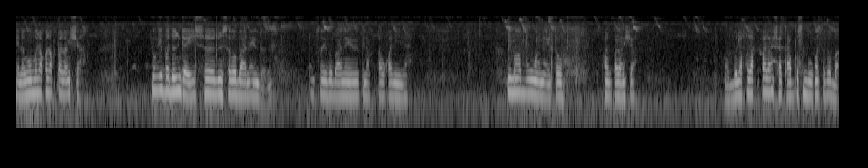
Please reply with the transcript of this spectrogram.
Yan, namumulaklak pa lang siya. Yung iba dun guys, uh, dun sa baba na yun dun. Dun sa may baba na yun pinakataw kanina. May mga bunga na ito. Ano pa lang siya. O, bulaklak pa lang siya tapos bunga sa baba.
